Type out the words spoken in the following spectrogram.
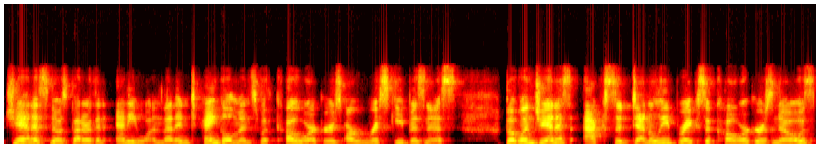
Janice knows better than anyone that entanglements with coworkers are risky business. But when Janice accidentally breaks a coworker's nose,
